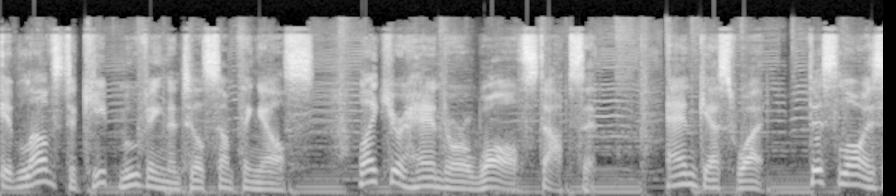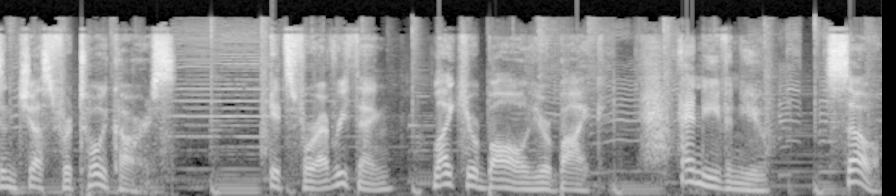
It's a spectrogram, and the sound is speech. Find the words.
it loves to keep moving until something else, like your hand or a wall, stops it. And guess what? This law isn't just for toy cars. It's for everything, like your ball, your bike, and even you. So,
